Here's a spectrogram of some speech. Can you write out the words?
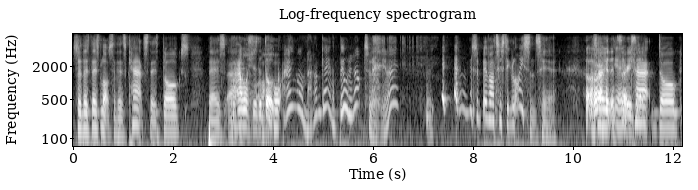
So there's there's lots. So there's cats, there's dogs, there's. Uh, how much is the dog? ho- hang on, man. I'm getting, building up to it. You know. It's a bit of artistic license here. All so right, yeah, sorry, cat, dog.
